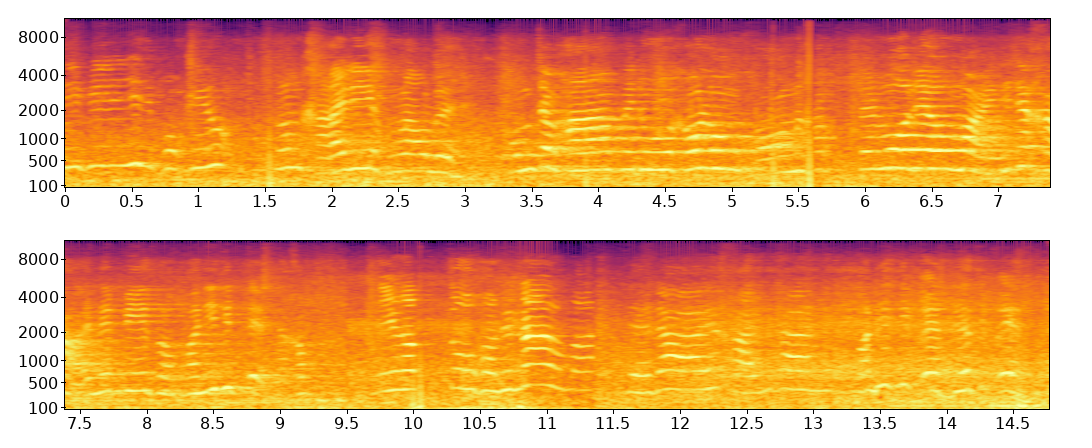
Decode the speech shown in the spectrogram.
NTP 26 นิ้วเรื่องขายดีของเราเลย ผมจะพาไปดูเขาลงของนะครับ เป็นโมเดลใหม่ที่จะขายในปี 2021 นะครับ นี่ครับตู้คอนเทนเนอร์มาเดี๋ยวได้ขายไม่ทันวันที่ 11 เดือน 11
